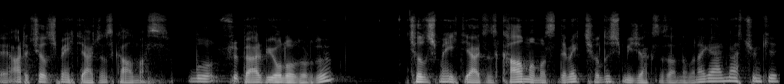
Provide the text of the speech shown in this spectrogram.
e, artık çalışma ihtiyacınız kalmaz. Bu süper bir yol olurdu. Çalışma ihtiyacınız kalmaması demek çalışmayacaksınız anlamına gelmez. Çünkü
